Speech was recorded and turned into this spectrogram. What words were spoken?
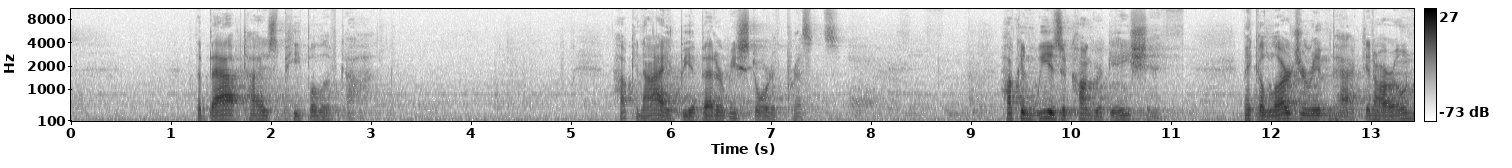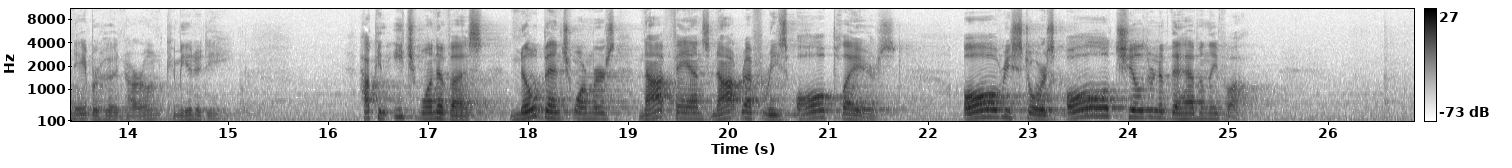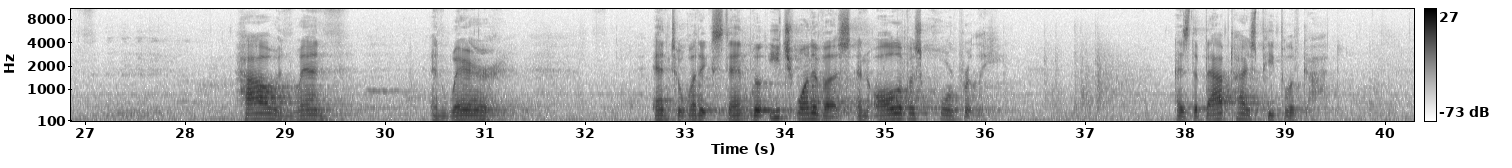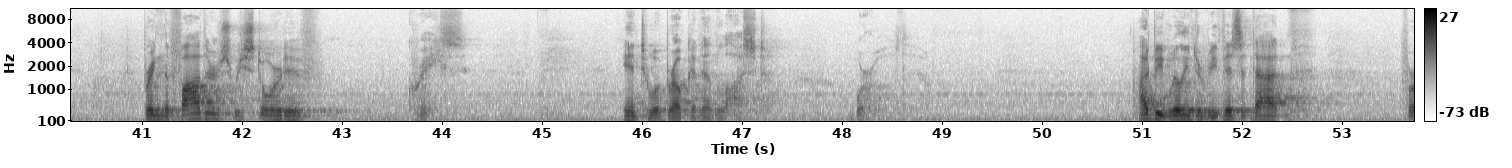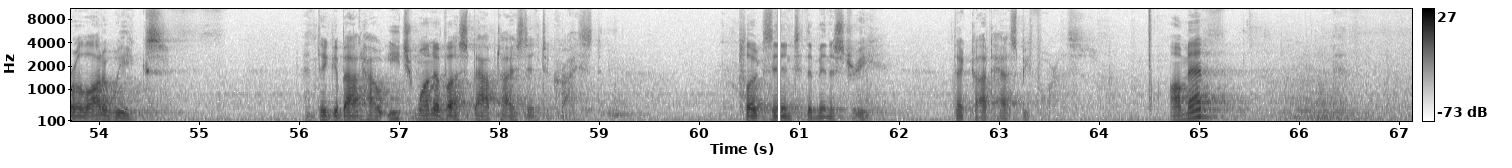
the baptized people of God, how can I be a better restorative presence? How can we as a congregation make a larger impact in our own neighborhood, in our own community? How can each one of us, no bench warmers, not fans, not referees, all players, all restores, all children of the Heavenly Father, how and when and where and to what extent will each one of us and all of us corporately, as the baptized people of God, bring the Father's restorative grace into a broken and lost world? I'd be willing to revisit that for a lot of weeks and think about how each one of us baptized into Christ plugs into the ministry that God has before us. Amen.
